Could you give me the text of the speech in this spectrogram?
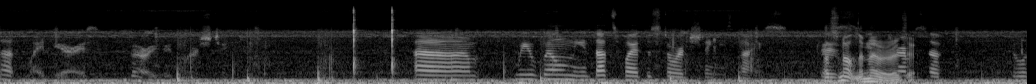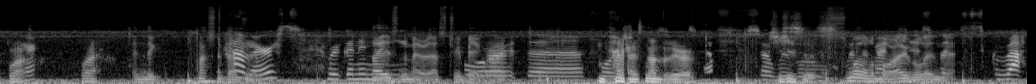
That, my dear, is a very good question. Um, we will need. That's why the storage thing is nice. That's not the mirror, in is it? Of, you're looking What? here. What? In the master bedroom. Hammers. We're gonna need That isn't the mirror, that's too big, for right? the No, it's not the mirror. Stuff. So Jesus. we will, with Small the and more oval, isn't it? Scraps.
